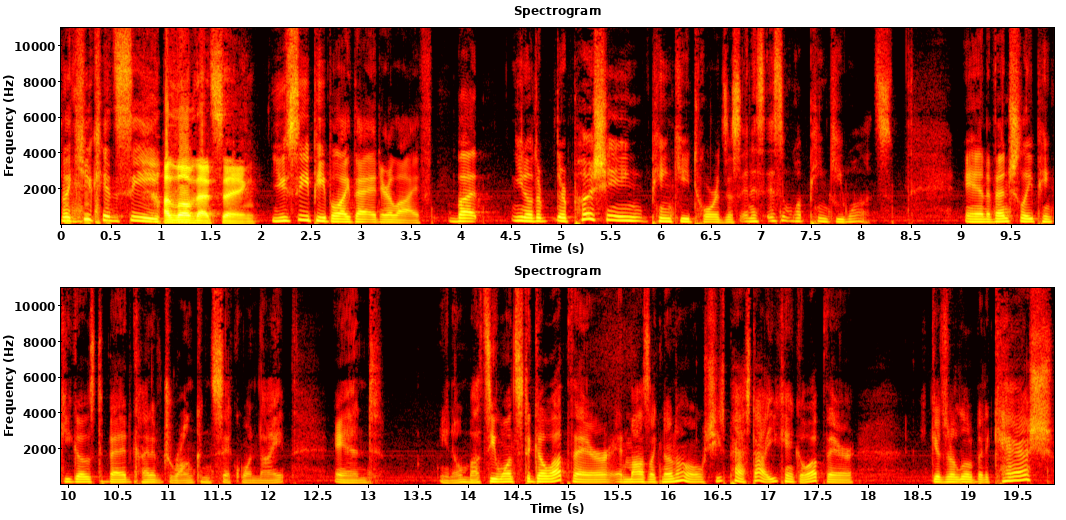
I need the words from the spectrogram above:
like you can see I love that saying. You see people like that in your life. But, you know, they're they're pushing Pinky towards this, and this isn't what Pinky wants. And eventually Pinky goes to bed kind of drunk and sick one night. And you know, Muttsy wants to go up there, and Ma's like, no, no, she's passed out. You can't go up there. He gives her a little bit of cash.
